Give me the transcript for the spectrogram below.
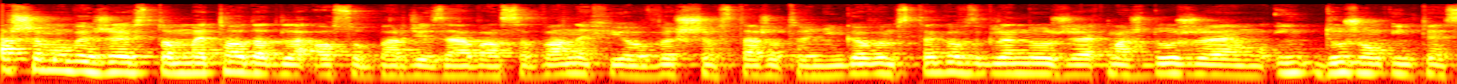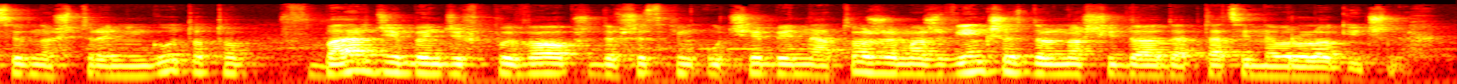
Zawsze mówię, że jest to metoda dla osób bardziej zaawansowanych i o wyższym stażu treningowym, z tego względu, że jak masz duże, in, dużą intensywność treningu, to to bardziej będzie wpływało przede wszystkim u Ciebie na to, że masz większe zdolności do adaptacji neurologicznych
